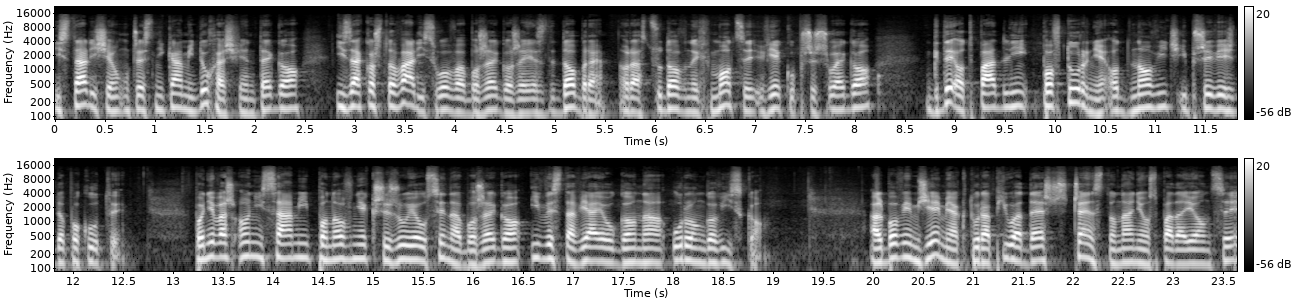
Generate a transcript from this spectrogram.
i stali się uczestnikami Ducha Świętego i zakosztowali Słowa Bożego, że jest dobre oraz cudownych mocy wieku przyszłego, gdy odpadli, powtórnie odnowić i przywieźć do pokuty. Ponieważ oni sami ponownie krzyżują Syna Bożego i wystawiają Go na urągowisko albowiem ziemia, która piła deszcz często na nią spadający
